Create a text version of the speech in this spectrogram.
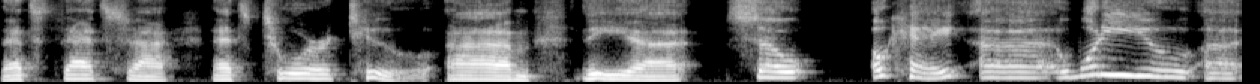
That's that's uh, that's tour two. Um, the uh, so okay. Uh, what do you? Uh,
